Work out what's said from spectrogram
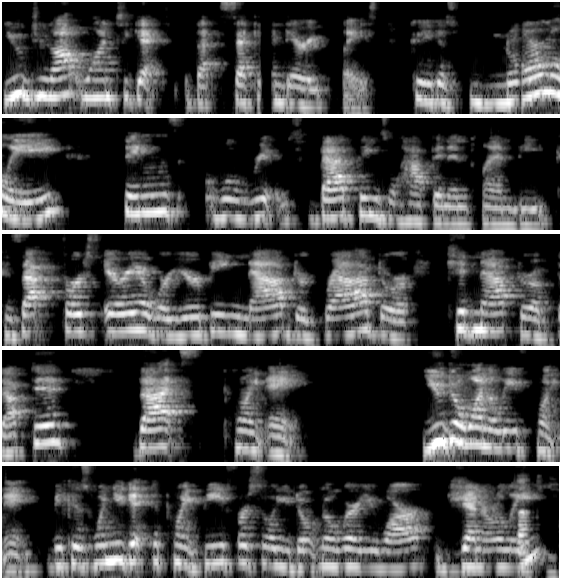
You do not want to get that secondary place because normally things will re- bad things will happen in plan b because that first area where you're being nabbed or grabbed or kidnapped or abducted that's point a you don't want to leave point a because when you get to point b first of all you don't know where you are generally that's-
